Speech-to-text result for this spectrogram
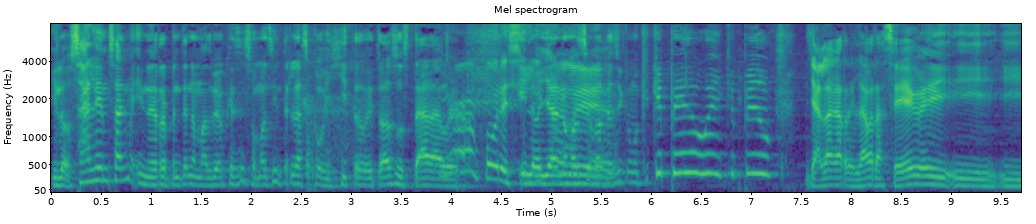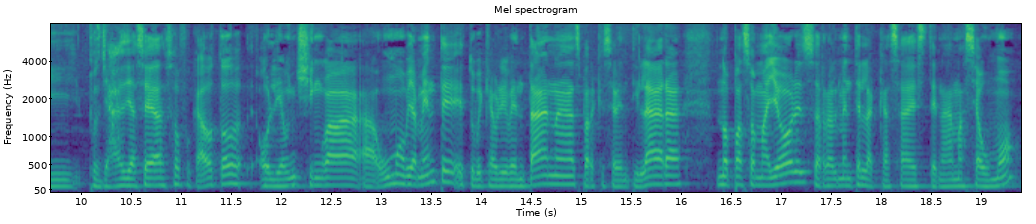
y lo salen, salen. Y de repente nomás veo que se asoma así entre las cobijitas, güey, toda asustada, güey. Ah, pobrecita. Y luego ya nomás se baja así como que, ¿qué pedo, güey? ¿Qué pedo? Ya la agarré, la abracé, güey. Y, y, pues ya, ya se ha sofocado todo. Olía un chingo a, a humo, obviamente. Tuve que abrir ventanas para que se ventilara. No pasó a mayores. Realmente la casa este, nada más se ahumó.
